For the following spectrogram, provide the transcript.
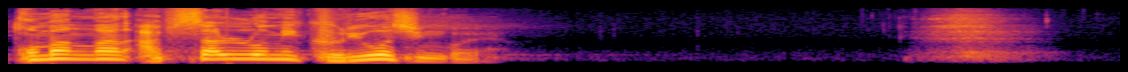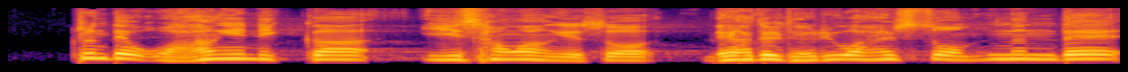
도망간 압살롬이 그리워진 거예요. 그런데 왕이니까 이 상황에서 내 아들 데리고 할 수 없는데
